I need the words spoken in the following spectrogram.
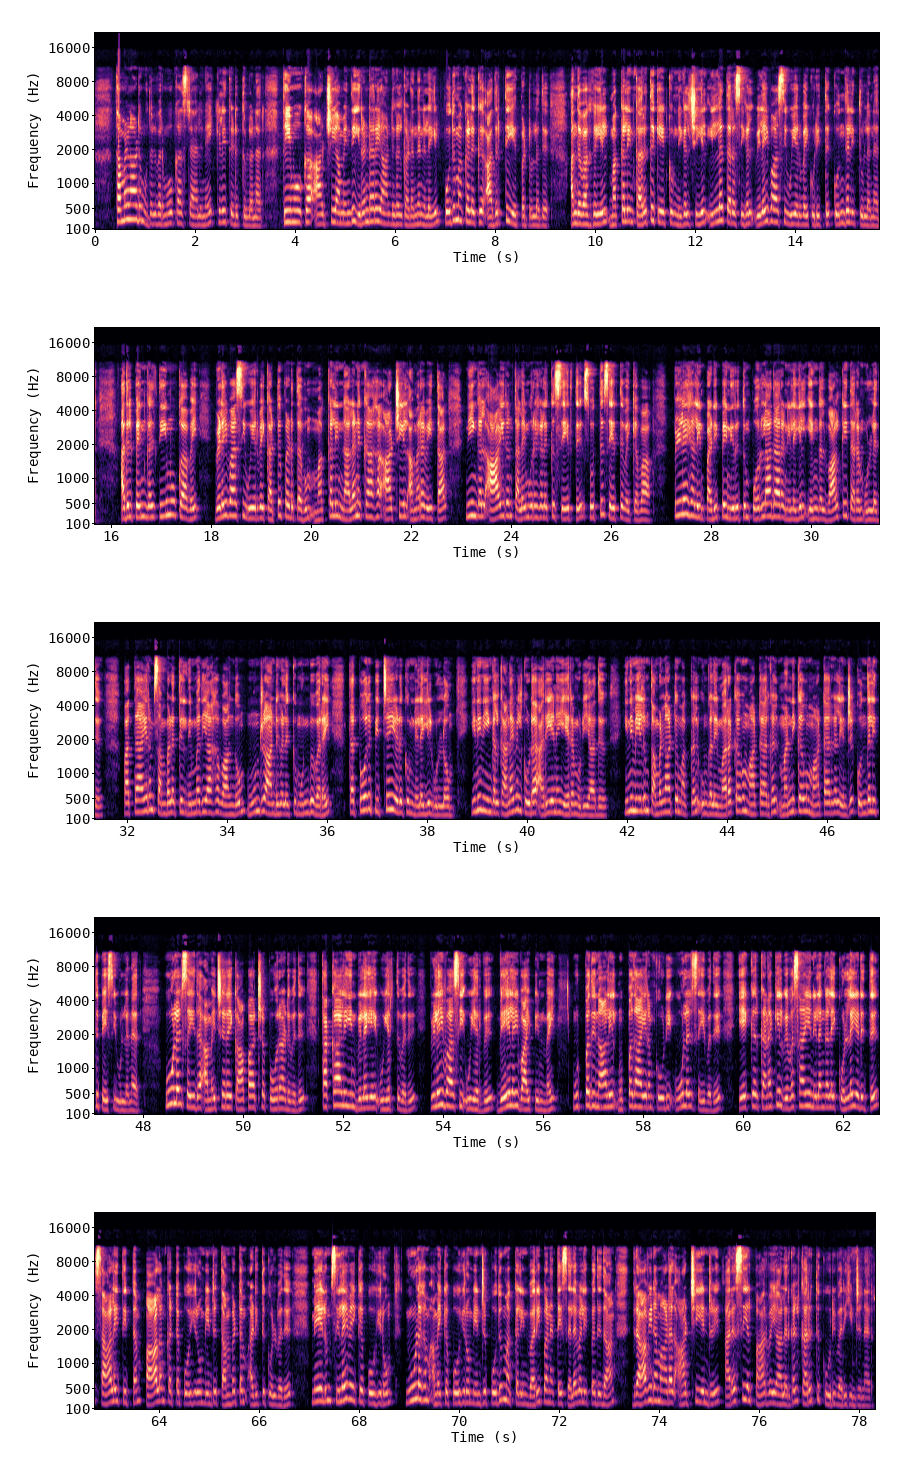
தமிழ்நாடு முதல்வர் மு க ஸ்டாலினை கிழித்தெடுத்துள்ளனர். திமுக ஆட்சி அமைந்து இரண்டரை ஆண்டுகள் கடந்த நிலையில் பொதுமக்களுக்கு அதிருப்தி ஏற்பட்டுள்ளது. அந்த வகையில் மக்களின் கருத்து கேட்கும் நிகழ்ச்சியில் இல்லத்தரசிகள் விலைவாசி உயர்வை குறித்து கொந்தளித்துள்ளனர். அதில் பெண்கள் திமுகவை விலைவாசி உயர்வை கட்டுப்படுத்தவும் மக்களின் நலனுக்காக ஆட்சியில் அமர வைத்தால் நீங்கள் ஆயிரம் தலைமுறைகளுக்கு சேர்த்து சொத்து சேர்த்து வைக்கவா? பிள்ளைகளின் படிப்பை நிறுத்தும் பொருளாதார நிலையில் எங்கள் வாழ்க்கை தரம் உள்ளது. பத்தாயிரம் சம்பளத்தில் நிம்மதியாக வாழ்ந்தோம். மூன்று ஆண்டுகளுக்கு முன்பு வரை தற்போது பிச்சை எடுக்கும் நிலையில் உள்ளோம். இனி நீங்கள் கனவில் கூட அரியணை ஏற முடியாது. இனிமேலும் தமிழ்நாட்டு மக்கள் உங்களை மறக்கவும் மாட்டார்கள் மன்னிக்கவும் மாட்டார்கள் என்று கொந்தளித்து பேசியுள்ளனர். ஊழல் செய்த அமைச்சரை காப்பாற்ற போராடுவது தக்காளியின் விலையை உயர்த்துவது விலைவாசி உயர்வு வேலை வாய்ப்பின்மை முப்பது நாளில் முப்பதாயிரம் கோடி ஊழல் செய்வது ஏக்கர் கணக்கில் விவசாய நிலங்களை கொள்ளையடித்து சாலை திட்டம் பாலம் கட்டப் போகிறோம் என்று தம்பட்டம் அடித்துக்கொள்வது மேலும் சிலை வைக்கப் போகிறோம் நூலகம் அமைக்கப் போகிறோம் என்று பொதுமக்களின் வரி பணத்தை செலவழிப்பதுதான் திராவிட மாடல் ஆட்சி என்று அரசியல் பார்வையாளர்கள் கருத்து கூறி வருகின்றனர்.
